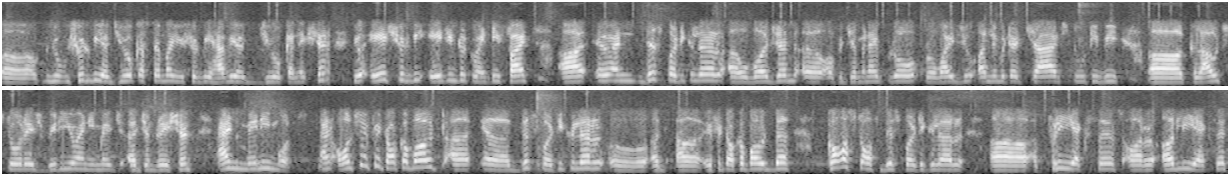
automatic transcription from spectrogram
uh, you should be a Jio customer. You should be having a Jio connection. Your age should be 18 to 25. Uh, and this particular uh, version of Gemini Pro provides you unlimited chats, 2 TB uh, cloud storage, video and image generation, and many more. And also, if you talk about uh, uh, this particular, uh, if you talk about the cost of this particular free access or early access,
